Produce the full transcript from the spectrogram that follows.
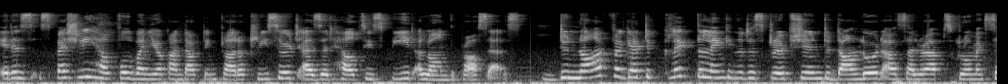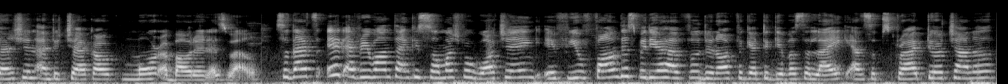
It is especially helpful when you're conducting product research as it helps you speed along the process. Do not forget to click the link in the description to download our Seller Apps Chrome extension and to check out more about it as well. So that's it everyone. Thank you so much for watching. If you found this video helpful, do not forget to give us a like and subscribe to our channel.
